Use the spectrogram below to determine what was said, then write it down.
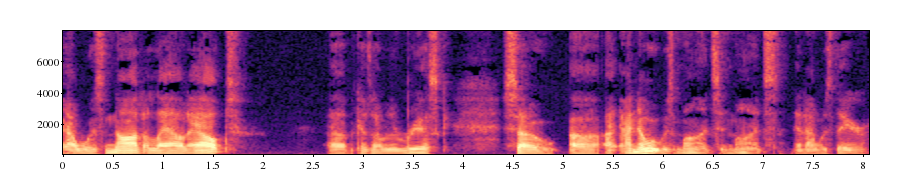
I was not allowed out uh, because I was a risk. So uh, I, I know it was months and months that I was there.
